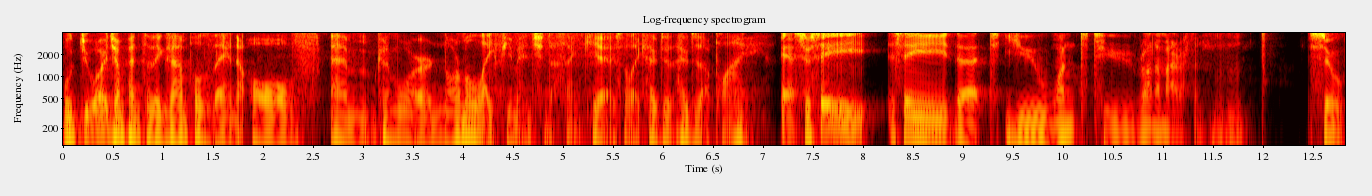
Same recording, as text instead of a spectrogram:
well, do you want to jump into the examples then of um, kind of more normal life you mentioned? I think yeah. So like, how do how does it apply? Yeah. So say say that you want to run a marathon. Mm-hmm. So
